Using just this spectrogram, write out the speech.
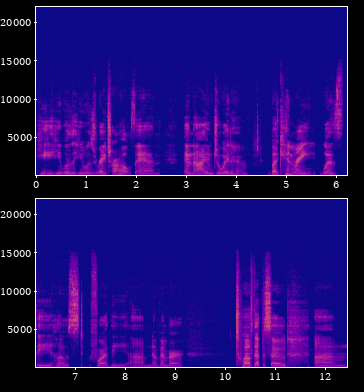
He he was he was Ray Charles and and I enjoyed him. Buck Henry was the host for the um, November 12th episode. Um,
